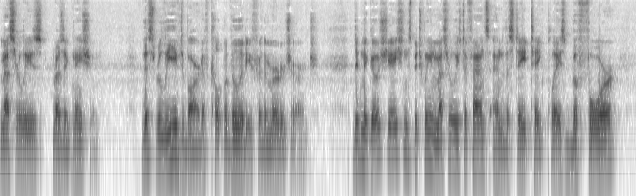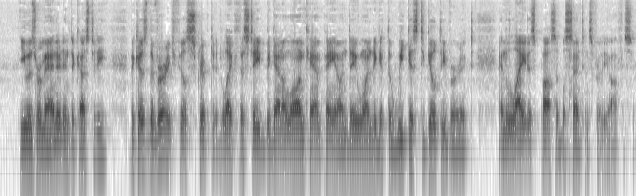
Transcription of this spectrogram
Mehserle's resignation. This relieved Bart of culpability for the murder charge. Did negotiations between Mehserle's defense and the state take place before he was remanded into custody? Because the verdict feels scripted, like the state began a long campaign on day one to get the weakest guilty verdict and lightest possible sentence for the officer.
